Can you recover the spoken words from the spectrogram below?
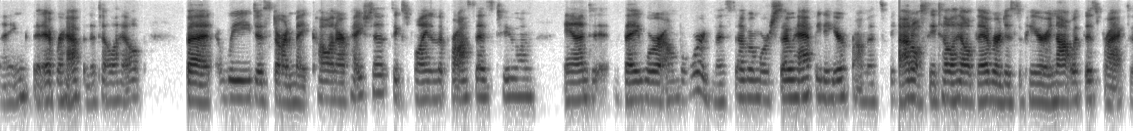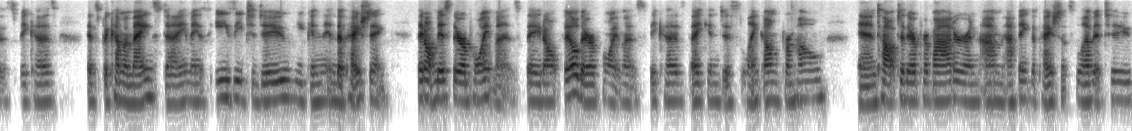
thing that ever happened to telehealth. But we just started make calling our patients, explaining the process to them, and they were on board. Most of them were so happy to hear from us. I don't see telehealth ever disappear, and not with this practice because it's become a mainstay. I mean, it's easy to do. You can, and the patient, they don't miss their appointments. They don't fail their appointments because they can just link on from home and talk to their provider. And I think the patients love it too.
